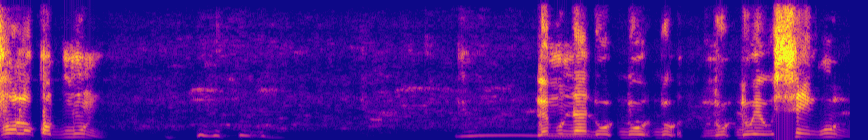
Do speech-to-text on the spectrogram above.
vole comme monde. Le monde d'où est au Saint-Goud.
